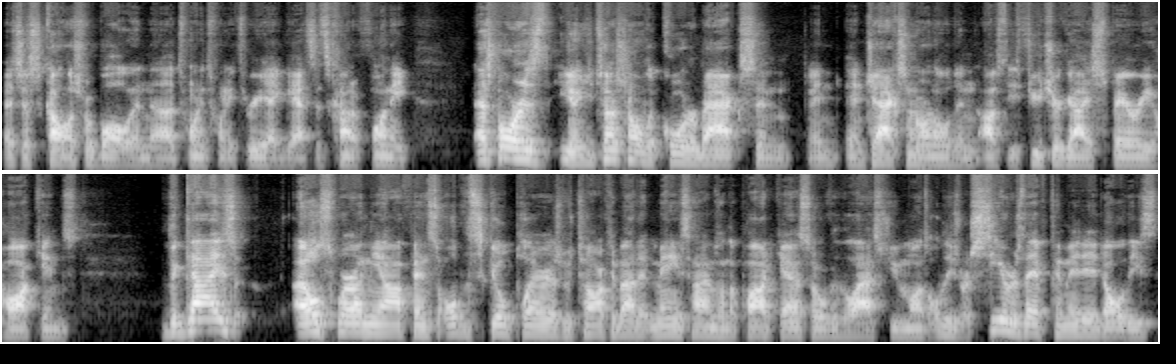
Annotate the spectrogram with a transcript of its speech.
That's just college football in uh, 2023. I guess it's kind of funny. As far as you know, you touched on all the quarterbacks and and and Jackson Arnold and obviously future guys, Sperry, Hawkins. The guys elsewhere on the offense, all the skill players, we've talked about it many times on the podcast over the last few months. All these receivers they have committed, all these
